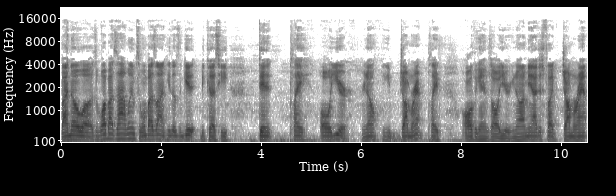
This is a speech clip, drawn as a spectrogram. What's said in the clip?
But I know uh, what about Zion Williamson? What about Zion? He doesn't get it because he didn't play all year. You know, he Ja Morant played all the games all year. You know, I mean, I just feel like Ja Morant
